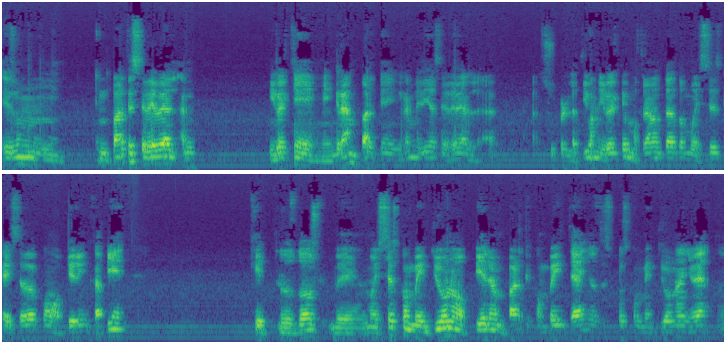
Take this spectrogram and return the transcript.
es un en parte se debe al, nivel que, en gran parte, en gran medida se debe al, superlativo nivel que mostraron tanto Moisés Caicedo como Pierre Incapié, que los dos, de Moisés con 21, Pierre en parte con 20 años, después con 21 años ya,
